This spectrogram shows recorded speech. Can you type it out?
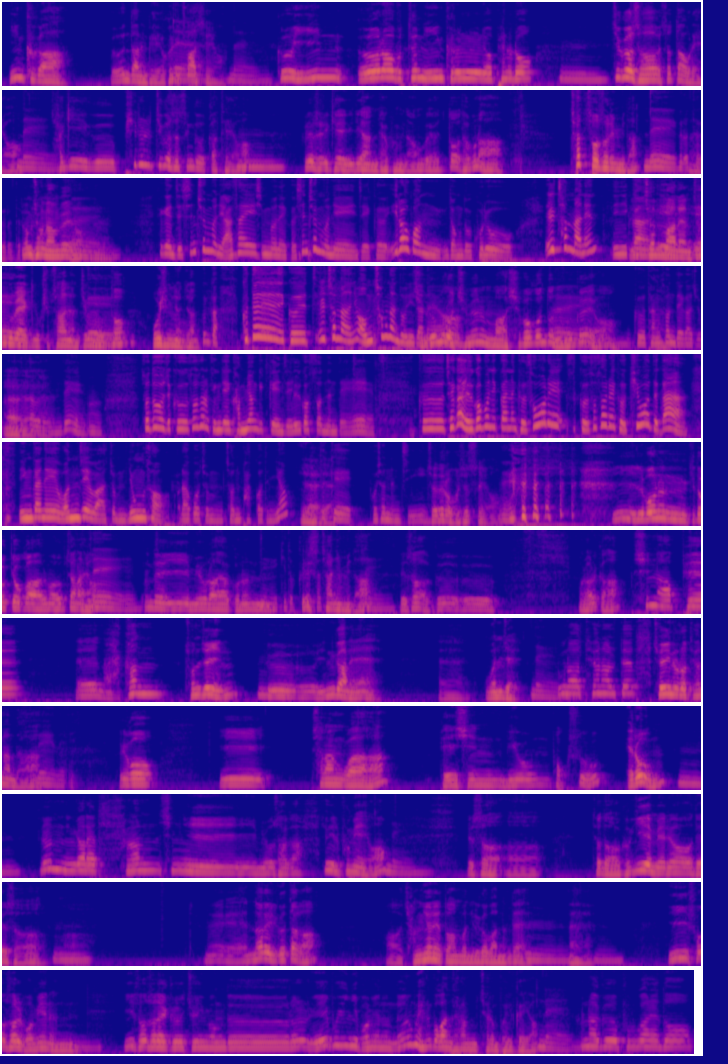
잉크가 은다는 거예요. 그게 네. 좋았어요. 네. 그 인, 얼어붙은 잉크를 요 펜으로 음. 찍어서 썼다고 그래요. 네. 자기 그 피를 찍어서 쓴 것 같아요. 음. 그래서 이렇게 위대한 작품이 나온 거예요. 또 더구나 첫 소설입니다. 네, 그렇다 네. 그러더라고요. 엄청난 거예요. 네. 네. 그게 이제 신춘문예 아사히 신문의 그 신춘문예 이제 그 1억 원 정도 고려 1천만 엔이니까 1천만 엔 예, 1964년 지금부터 50년 전. 그러니까 그때 그 1천만 원이면 엄청난 돈이잖아요. 지금으로 치면은 뭐 10억 원도 네. 넘을 거예요. 그 당선돼 가지고 네. 했다 네. 그러는데 어. 저도 이제 그 소설을 굉장히 감명 깊게 이제 읽었었는데 그 제가 읽어보니까는 그 소설의 그 소설의 그 키워드가 인간의 원죄와 좀 용서라고 좀 저는 봤거든요. 예, 어떻게 보셨는지. 제대로 보셨어요. 네. 이 일본은 기독교가 얼마 없잖아요. 네. 근데 이 미우라야코는 네, 크리스찬입니다. 네. 그래서 그 어, 뭐랄까 신 앞에 에, 나약한 존재인 음. 그 어, 인간의 에, 원죄 네. 누구나 태어날 때 다 죄인으로 태어난다. 네, 네. 그리고 이 사랑과 배신, 미움, 복수, 애로움 음. 이런 인간의 다양한 심리 묘사가 아주 일품이에요. 네. 그래서 어, 저도 거기에 매료돼서 음. 어, 네, 옛날에 읽었다가 어, 작년에 또 한번 읽어봤는데 음. 네. 음. 이 소설 보면은 음. 이 소설의 그 주인공들을 외부인이 보면은 너무 행복한 사람처럼 보일 거예요. 네. 그러나 그 부부간에도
